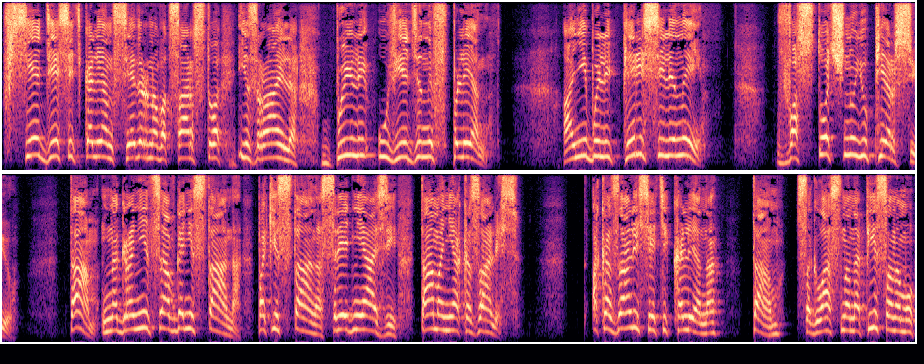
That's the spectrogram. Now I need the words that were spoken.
все десять колен Северного царства Израиля были уведены в плен. Они были переселены в Восточную Персию. Там, на границе Афганистана, Пакистана, Средней Азии, там они оказались. Оказались эти колена там – согласно написанному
